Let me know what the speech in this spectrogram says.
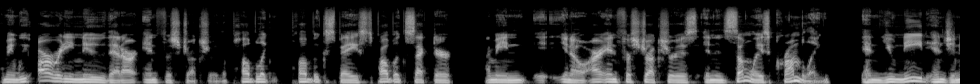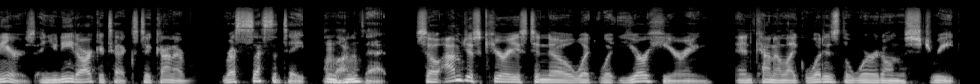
I mean, we already knew that our infrastructure, the public, public space, public sector, I mean, you know, our infrastructure is in some ways crumbling and you need engineers and you need architects to kind of resuscitate a mm-hmm. lot of that. So I'm just curious to know what, what you're hearing and kind of like what is the word on the street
